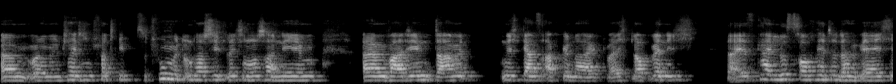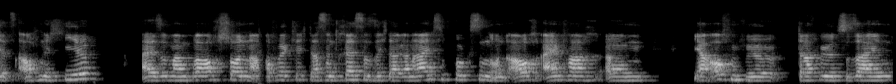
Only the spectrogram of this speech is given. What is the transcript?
ähm, oder mit dem technischen Vertrieb zu tun, mit unterschiedlichen Unternehmen ähm, war dem damit nicht ganz abgeneigt, weil ich glaube, wenn ich da jetzt keine Lust drauf hätte, dann wäre ich jetzt auch nicht hier. Also man braucht schon auch wirklich das Interesse, sich daran reinzufuchsen und auch einfach ähm, ja offen für, dafür zu sein,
